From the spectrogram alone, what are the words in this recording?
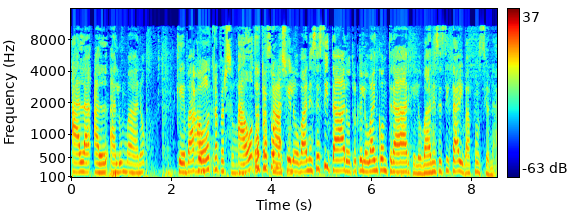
a la- al, al humano que va A con- otra persona. a otra Otro persona caso. que lo va a necesitar, otro que lo va a encontrar, que lo va a necesitar y va a funcionar.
